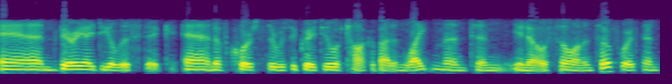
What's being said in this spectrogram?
and very idealistic. And of course, there was a great deal of talk about enlightenment and you know, so on and so forth. And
